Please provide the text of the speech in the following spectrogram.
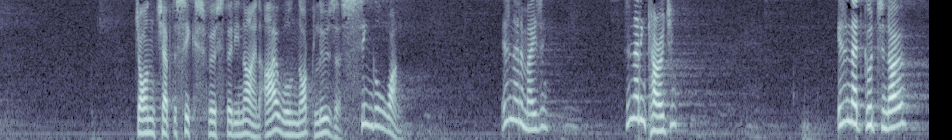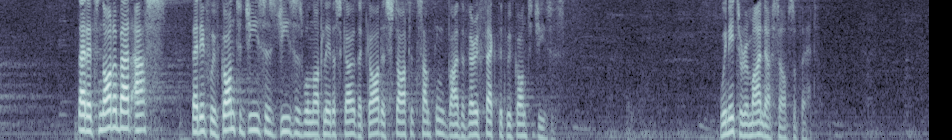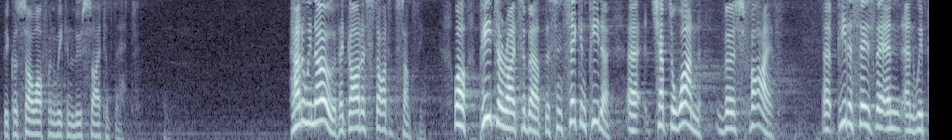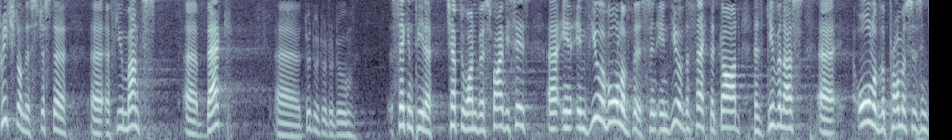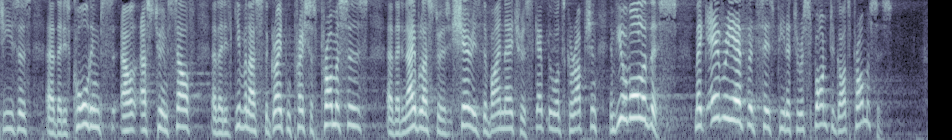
John chapter 6, verse 39 I will not lose a single one. Isn't that amazing? Isn't that encouraging? Isn't that good to know? That it's not about us, that if we've gone to Jesus, Jesus will not let us go, that God has started something by the very fact that we've gone to Jesus. We need to remind ourselves of that. Because so often we can lose sight of that. How do we know that God has started something? Well, Peter writes about this in 2 Peter uh, chapter 1, verse 5. Uh, Peter says there, and, and we preached on this just a, a, a few months uh, back. Uh, 2 Peter chapter 1, verse 5, he says, uh, in, in, view of all of this, in, in, view of the fact that God has given us uh, all of the promises in Jesus, uh, that He's called him, uh, us to Himself, uh, that He's given us the great and precious promises uh, that enable us to share His divine nature, escape the world's corruption. In view of all of this, make every effort, says Peter, to respond to God's promises.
